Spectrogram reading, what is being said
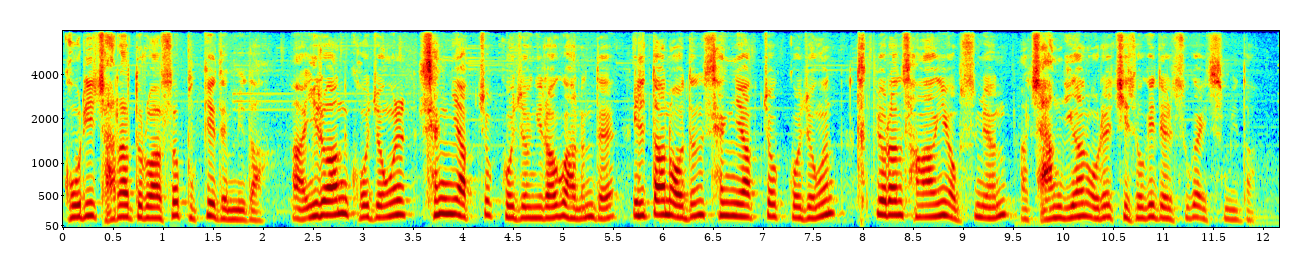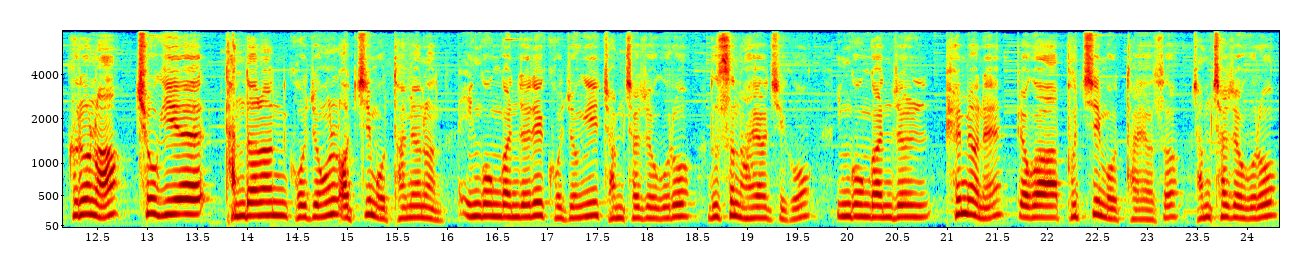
골이 자라 들어와서 붙게 됩니다. 아, 이러한 고정을 생리학적 고정이라고 하는데 일단 얻은 생리학적 고정은 특별한 상황이 없으면 아, 장기간 오래 지속이 될 수가 있습니다. 그러나 초기에 단단한 고정을 얻지 못하면 인공관절의 고정이 점차적으로 느슨하여지고 인공관절 표면에 뼈가 붙지 못하여서 점차적으로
